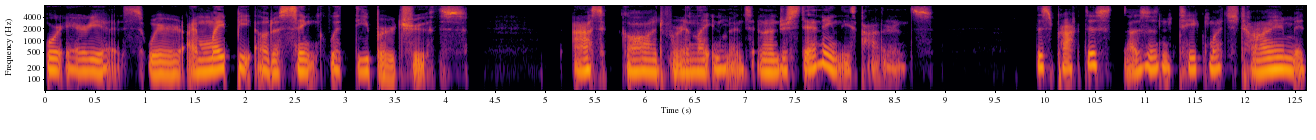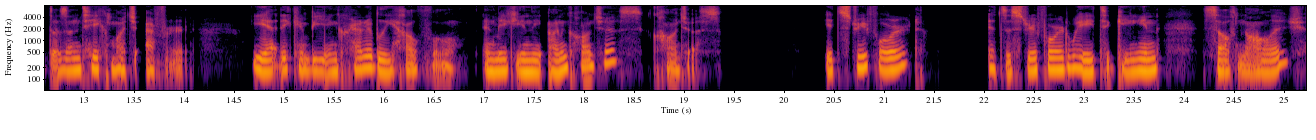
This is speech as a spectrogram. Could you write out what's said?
or areas where I might be out of sync with deeper truths? Ask God for enlightenment and understanding these patterns. This practice doesn't take much time, it doesn't take much effort, yet it can be incredibly helpful in making the unconscious conscious. It's straightforward, it's a straightforward way to gain self knowledge,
